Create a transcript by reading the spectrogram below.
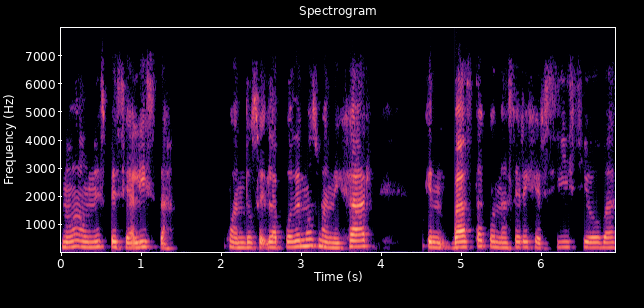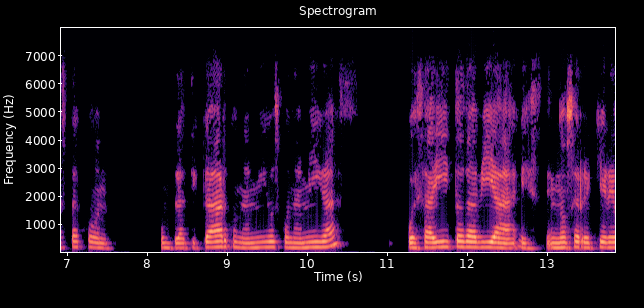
¿no? A un especialista. Cuando se la podemos manejar, que basta con hacer ejercicio, basta con, con platicar con amigos, con amigas, pues ahí todavía este, no se requiere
